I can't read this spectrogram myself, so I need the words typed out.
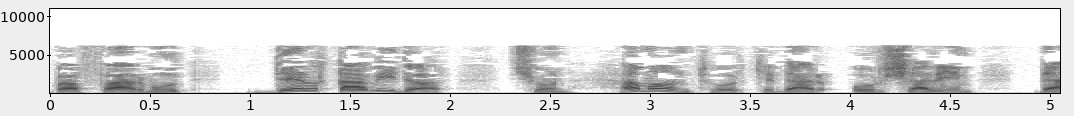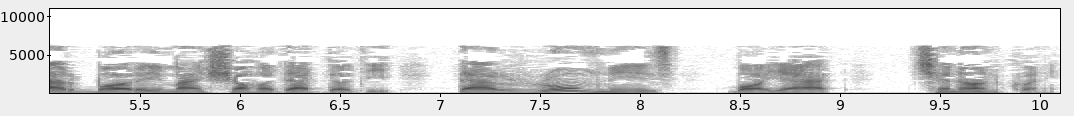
و فرمود دل قوی دار چون همانطور که در اورشلیم باره من شهادت دادی در روم نیز باید چنان کنی.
